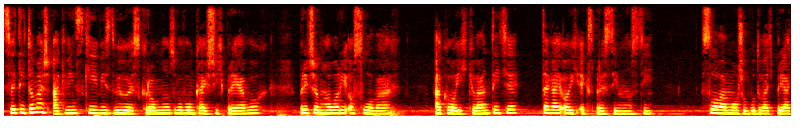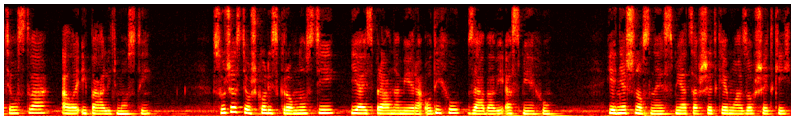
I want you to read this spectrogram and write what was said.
Svetý Tomáš Akvinský vyzdvihuje skromnosť vo vonkajších prejavoch, pričom hovorí o slovách, ako o ich kvantite, tak aj o ich expresívnosti. Slova môžu budovať priateľstva, ale i páliť mosty. Súčasťou školy skromnosti je aj správna miera oddychu, zábavy a smiechu. Je nečnostné smiať sa všetkému a zo všetkých,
